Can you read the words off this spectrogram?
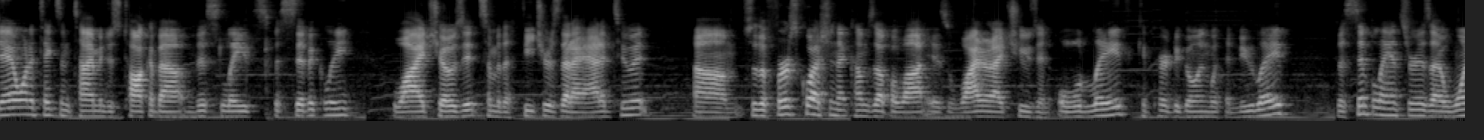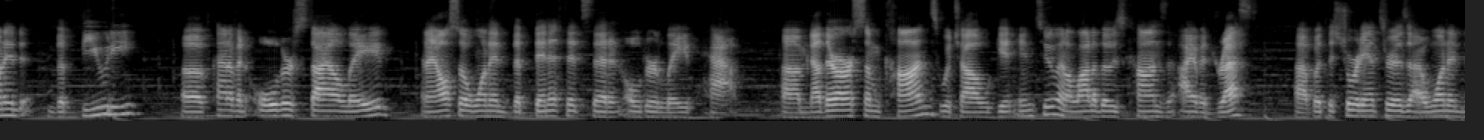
Today I want to take some time and just talk about this lathe specifically, why I chose it, some of the features that I added to it. Um, so the first question that comes up a lot is why did I choose an old lathe compared to going with a new lathe? The simple answer is I wanted the beauty of kind of an older style lathe and I also wanted the benefits that an older lathe have. Um, now there are some cons which I'll get into and a lot of those cons that I have addressed uh, but the short answer is I wanted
